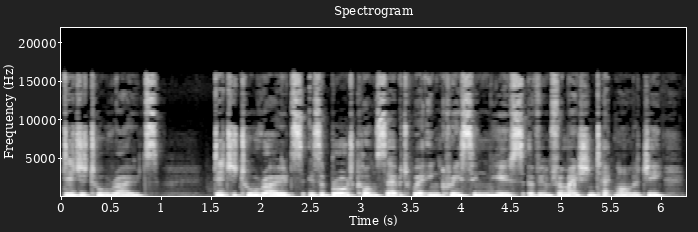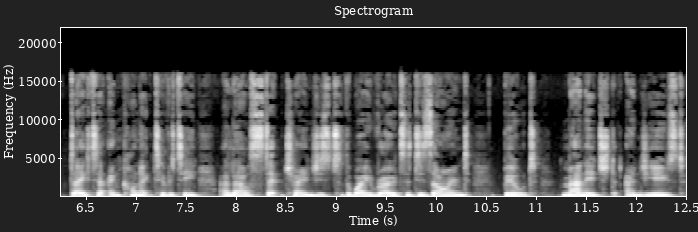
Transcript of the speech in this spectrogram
digital roads. Digital roads is a broad concept where increasing use of information technology, data, and connectivity allows step changes to the way roads are designed, built, managed, and used.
